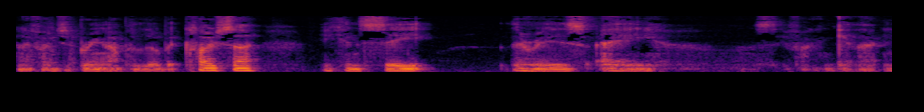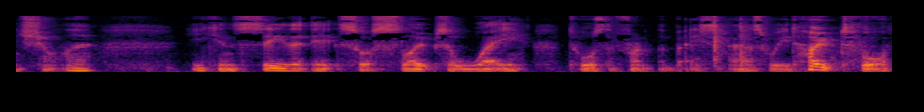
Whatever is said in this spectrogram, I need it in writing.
And if I just bring it up a little bit closer, you can see there is a, let's see if I can get that in shot there. You can see that it sort of slopes away towards the front of the base as we'd hoped for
